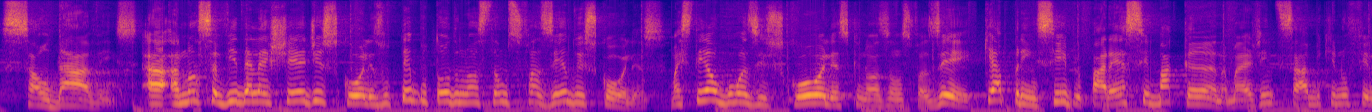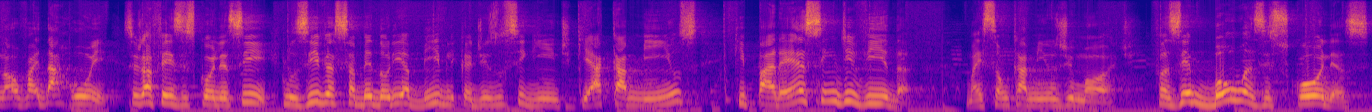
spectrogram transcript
saudáveis. A, a nossa vida ela é cheia de escolhas. O tempo todo nós estamos fazendo escolhas. Mas tem algumas escolhas que nós vamos fazer que a princípio parece bacana, mas a gente sabe que no final vai dar ruim. Você já fez escolha assim? Inclusive a sabedoria bíblica diz o seguinte, que há caminhos que parecem de vida, mas são caminhos de morte. Fazer boas escolhas,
